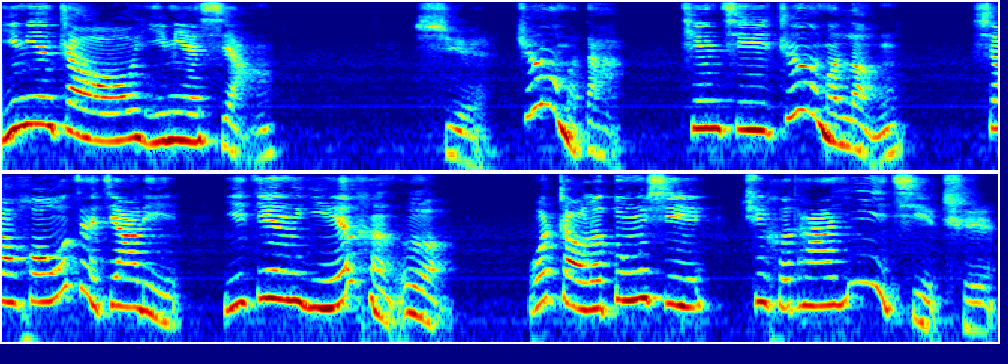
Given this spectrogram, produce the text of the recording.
一面找一面想：雪这么大，天气这么冷，小猴在家里一定也很饿。我找了东西去和它一起吃。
